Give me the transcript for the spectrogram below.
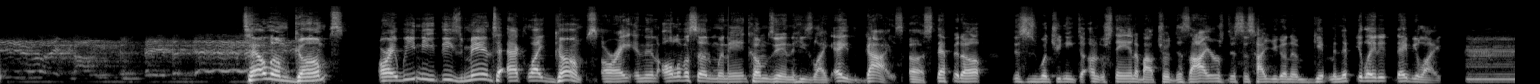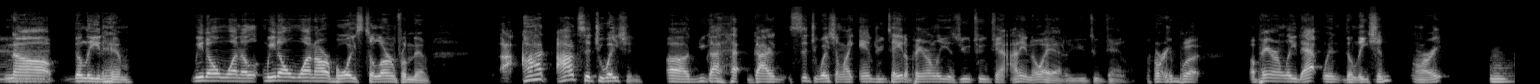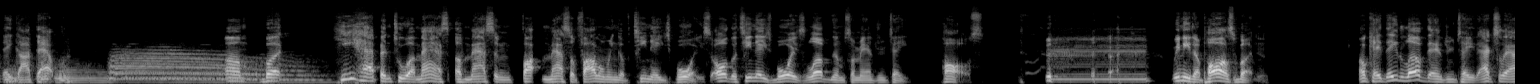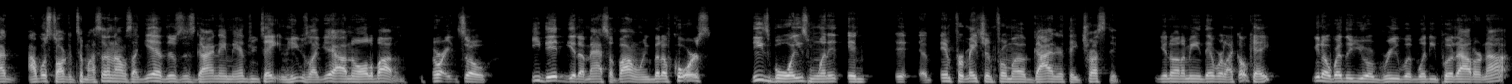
Tell them gumps. All right, we need these men to act like gumps. All right, and then all of a sudden, when man comes in, he's like, "Hey, guys, uh, step it up. This is what you need to understand about your desires. This is how you're gonna get manipulated." They be like, "No, nah, delete him. We don't want to. We don't want our boys to learn from them." Odd, odd situation uh you got ha- guy situation like Andrew Tate apparently his YouTube channel. I didn't know I had a YouTube channel. All right, but apparently that went deletion. All right. They got that one. Um, but he happened to amass a massive fo- massive following of teenage boys. Oh, the teenage boys love them some Andrew Tate. Pause. we need a pause button. Okay, they loved Andrew Tate. Actually, I, I was talking to my son. I was like, Yeah, there's this guy named Andrew Tate. And he was like, Yeah, I know all about him. All right. So he did get a massive following. But of course, these boys wanted in, in, information from a guy that they trusted. You know what I mean? They were like, okay, you know, whether you agree with what he put out or not,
